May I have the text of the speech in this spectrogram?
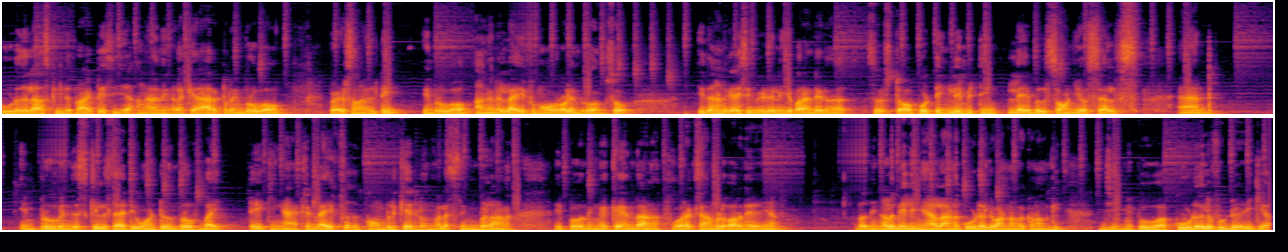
കൂടുതൽ ആ സ്കില്ല് പ്രാക്ടീസ് ചെയ്യുക. അങ്ങനെ നിങ്ങളുടെ ക്യാരക്ടർ ഇമ്പ്രൂവ് ആവും. പേഴ്സണാലിറ്റി ഇമ്പ്രൂവ് ആവും അങ്ങനെ ലൈഫും ഓവറോൾ ഇമ്പ്രൂവ് ആവും. സോ ഇതാണ് ഗൈസ് ഈ വീഡിയോയിൽ എനിക്ക് പറയേണ്ടിയിരുന്നത് so stop putting limiting labels on your selfs and improve in the skills that you want to improve by taking action life complicated ഒന്നുമല്ല സിമ്പിളാണ് ഇപ്പോൾ നിങ്ങൾക്ക് എന്താണ്? ഫോർ എക്സാമ്പിൾ പറഞ്ഞു കഴിഞ്ഞാൽ ഇപ്പോൾ നിങ്ങൾ മെലിഞ്ഞ ആളാണ് കൂടുതൽ വണ്ണം വെക്കണമെങ്കിൽ ജിമ്മിൽ പോവുക കൂടുതൽ ഫുഡ് കഴിക്കുക.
